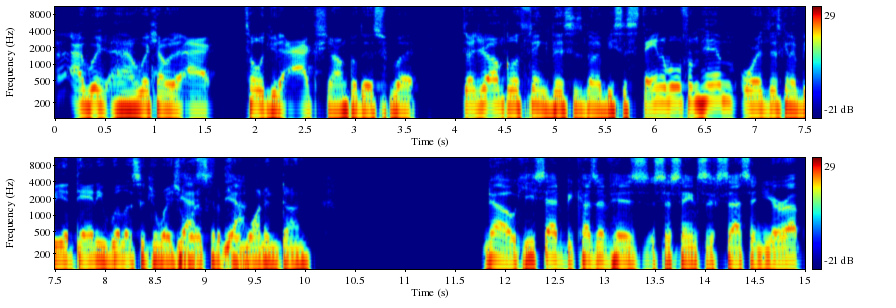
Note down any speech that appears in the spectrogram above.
I wish I wish I would have told you to ask your uncle this, but does your uncle think this is going to be sustainable from him, or is this going to be a Danny Willett situation where it's going to be yeah. a one and done? No, he said because of his sustained success in Europe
